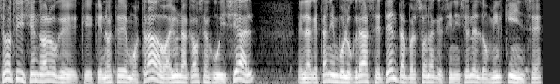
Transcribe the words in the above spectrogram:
yo no estoy diciendo algo que, que- que no esté demostrado, hay una causa judicial en la que están involucradas 70 personas que se inició en el 2015,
